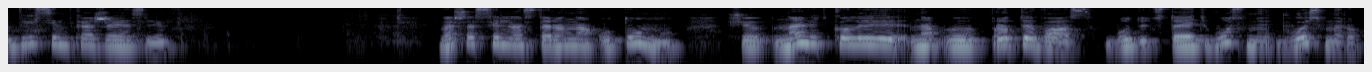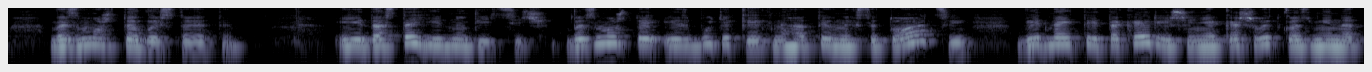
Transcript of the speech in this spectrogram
вісімка жезлів. Ваша сильна сторона у тому, що навіть коли е, проти вас будуть стояти восьми, восьмеро, ви зможете вистояти і дасте гідну відсіч. Ви зможете із будь-яких негативних ситуацій віднайти таке рішення, яке швидко змінить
